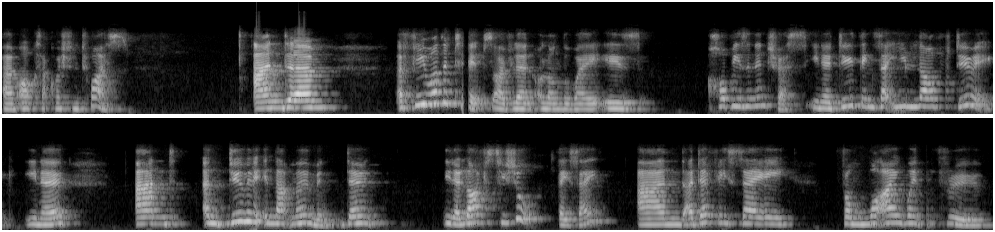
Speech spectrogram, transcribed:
Um, ask that question twice and um, a few other tips I've learned along the way is hobbies and interests. You know, do things that you love doing. You know, and and do it in that moment. Don't you know? Life is too short, they say, and I definitely say from what I went through,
